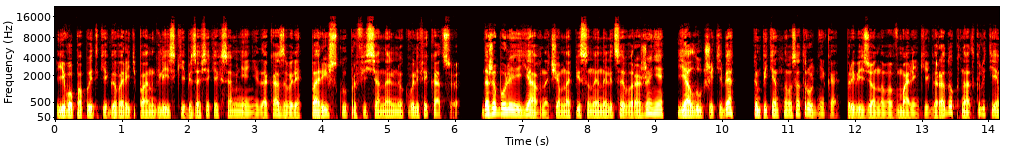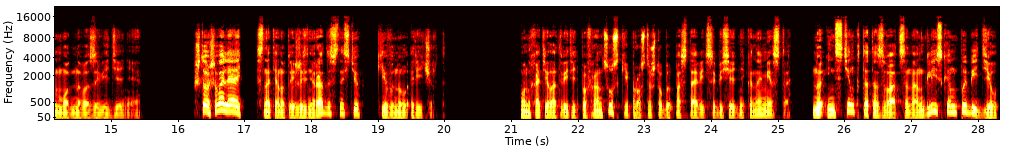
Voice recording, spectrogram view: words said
Его попытки говорить по-английски безо всяких сомнений доказывали парижскую профессиональную квалификацию, даже более явно, чем написанное на лице выражение «я лучше тебя» компетентного сотрудника, привезенного в маленький городок на открытие модного заведения. «Что ж, валяй!» – с натянутой жизнерадостностью кивнул Ричард. Он хотел ответить по-французски, просто чтобы поставить собеседника на место, но инстинкт отозваться на английском победил,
